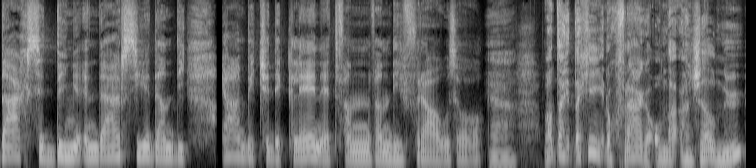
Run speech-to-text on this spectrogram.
alledaagse dingen. En daar zie je dan die, ja, een beetje de kleinheid van, van die vrouw. Zo. Ja, want dat, dat ging ik nog vragen, omdat Angel nu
